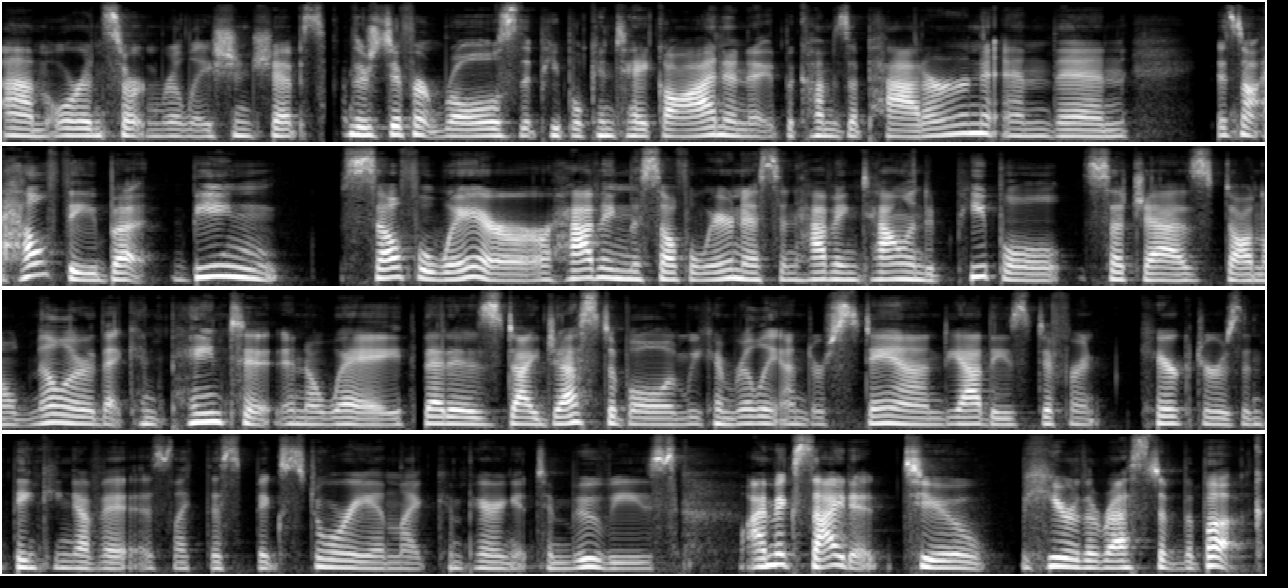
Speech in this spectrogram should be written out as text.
um, or in certain relationships there's different roles that people can take on and it becomes a pattern and then it's not healthy but being self aware or having the self awareness and having talented people such as Donald Miller that can paint it in a way that is digestible and we can really understand, yeah, these different characters and thinking of it as like this big story and like comparing it to movies. I'm excited to hear the rest of the book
